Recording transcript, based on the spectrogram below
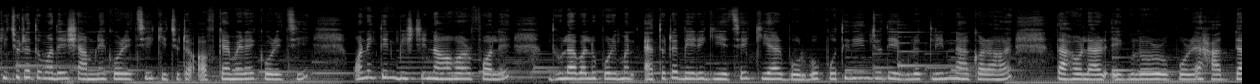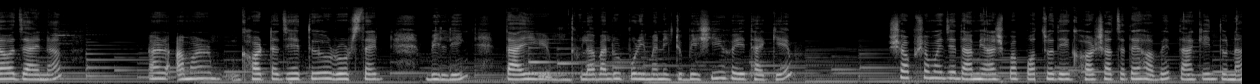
কিছুটা তোমাদের সামনে করেছি, কিছুটা অফ ক্যামেরায় করেছি। অনেক দিন বৃষ্টি না হওয়ার ফলে ধুলাবালু পরিমাণ এতটা বেড়ে গিয়েছে কি আর বলব? প্রতিদিন যদি এগুলো ক্লিন না করা হয়, তাহলে আর এগুলোর উপরে হাত দেওয়া যায় না। আর আমার ঘরটা যেহেতু রোড সাইড বিল্ডিং তাই ধুলাবালুর পরিমাণ একটু বেশি হয়ে থাকে। সব সময় যে দামি আসবাবপত্র দিয়ে ঘর সাজাতে হবে তা কিন্তু না।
